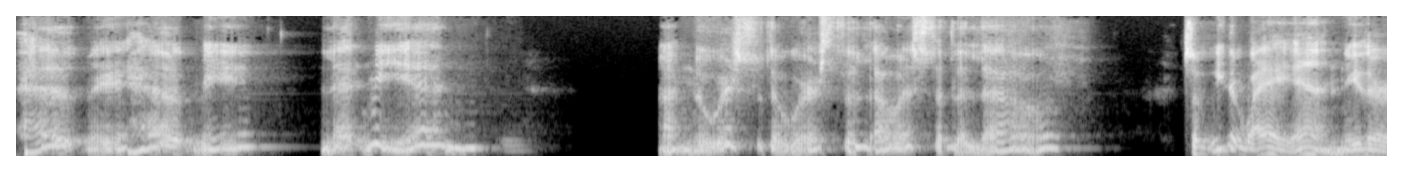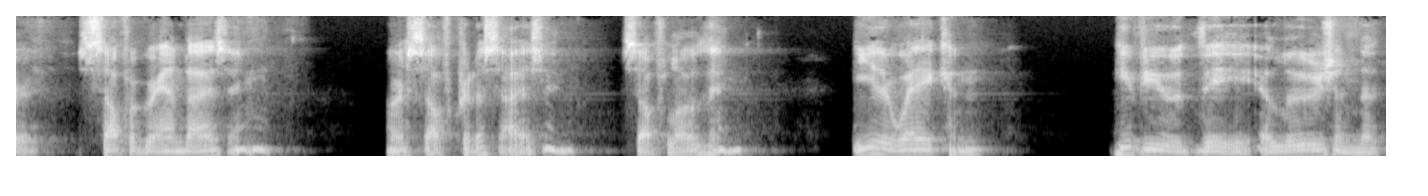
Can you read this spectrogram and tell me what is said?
help me, help me, let me in. I'm the worst of the worst, the lowest of the low. So either way in, either self-aggrandizing or self-criticizing, self-loathing, either way can give you the illusion that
